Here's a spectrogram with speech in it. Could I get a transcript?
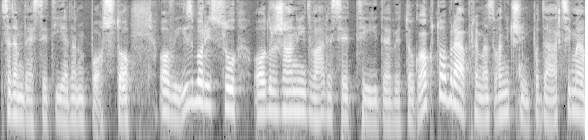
71%. Ovi izbori su održani 29. oktobra. Prema zvaničnim podacima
